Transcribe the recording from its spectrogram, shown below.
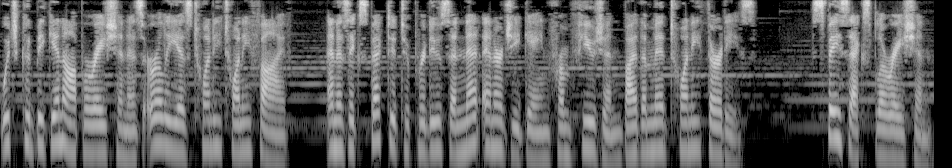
which could begin operation as early as 2025, and is expected to produce a net energy gain from fusion by the mid-2030s. Space exploration.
